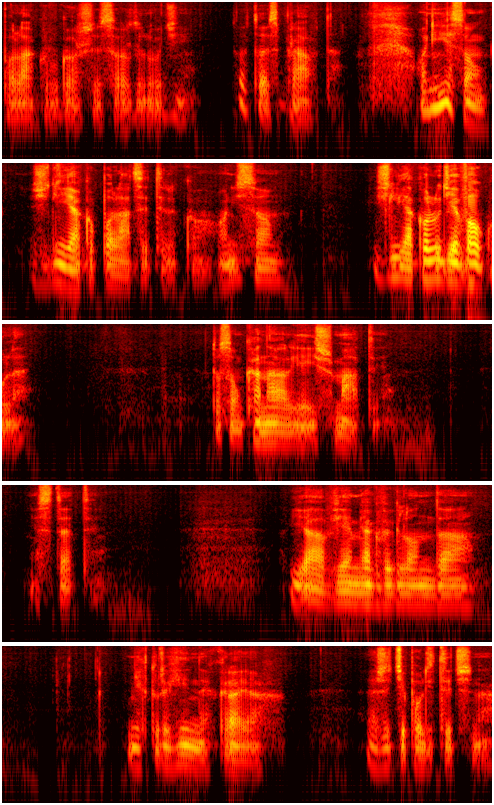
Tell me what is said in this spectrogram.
Polaków, gorszy sort ludzi. To, to jest prawda. Oni nie są źli jako Polacy tylko. Oni są źli jako ludzie w ogóle. To są kanalie i szmaty. Niestety. Ja wiem, jak wygląda w niektórych innych krajach życie polityczne.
